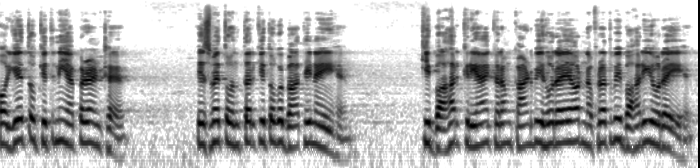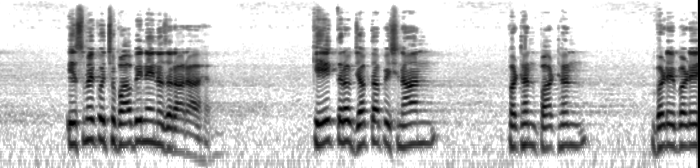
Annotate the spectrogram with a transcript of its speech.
और ये तो कितनी अपरेंट है। इसमें तो अंतर की तो कोई बात ही नहीं है कि बाहर क्रियाएँ कर्म कांड भी हो रहे हैं और नफरत भी बाहर ही हो रही है। इसमें कोई छुपाव भी नहीं नज़र आ रहा है कि एक तरफ़ जब तक स्नान, पठन पाठन बड़े बड़े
